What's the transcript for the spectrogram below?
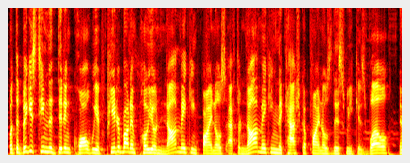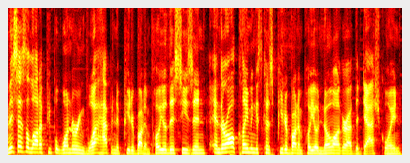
But the biggest team that didn't qual, we have Peterbot and Pollo not making finals after not making the Cash Cup finals this week as well. And this has a lot of people wondering what happened to Peterbot and Pollo this season. And they're all claiming it's because Peterbot and Pollo no longer have the Dash coin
